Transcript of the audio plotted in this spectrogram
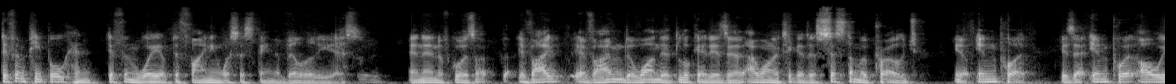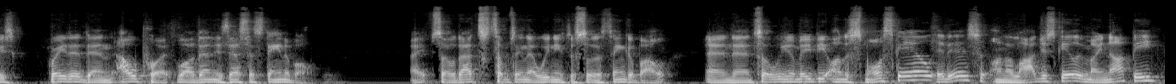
different people can different way of defining what sustainability is. Mm. And then, of course, if I if I'm the one that look at it as a, I want to take it a system approach. You know, input is that input always greater than output? Well, then is that sustainable? Right. So that's something that we need to sort of think about. And then, so you know, maybe on a small scale it is. On a larger scale, it might not be.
